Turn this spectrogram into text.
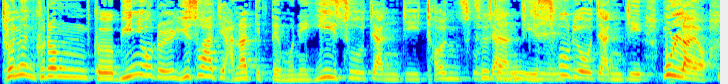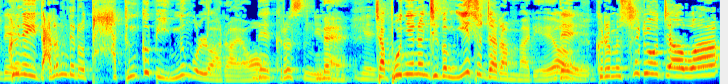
저는 그런 그 민요를 이수하지 않았기 때문에 이수잔지, 전수잔지, 수잔지. 수료잔지 몰라요. 네. 그런데 이 나름대로 다 등급이 있는 걸로 알아요. 네, 그렇습니다. 네. 예. 자, 본인은 지금 이수자란 말이에요. 네. 그러면 수료자와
